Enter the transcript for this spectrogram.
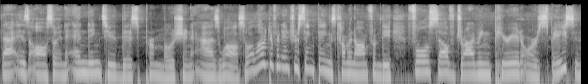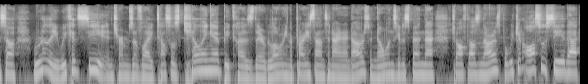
that is all also an ending to this promotion as well. So a lot of different interesting things coming on from the full self-driving period or space. And so really we could see in terms of like Tesla's killing it because they're lowering the price down to $99 and no one's going to spend that $12,000. But we could also see that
